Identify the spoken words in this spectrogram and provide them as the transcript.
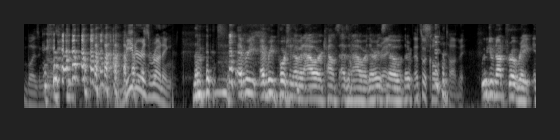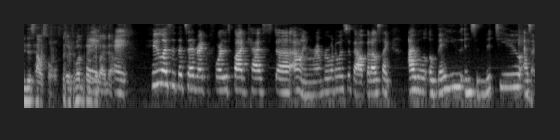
boys and girls. The meter is running. Every every portion of an hour counts as an hour. There is Right. no. There, That's what Colton taught me. we do not prorate in this household. There's one thing hey, that I know. hey, who was it that said right before this podcast? Uh, I don't even remember what it was about, but I was like, I will obey you and submit to you as I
